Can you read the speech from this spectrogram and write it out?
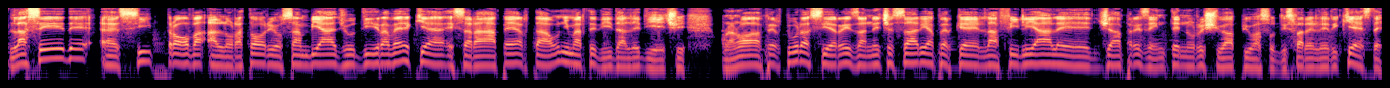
La sede eh, si trova all'oratorio San Biagio di Ravecchia e sarà aperta ogni martedì dalle 10. Una nuova apertura si è resa necessaria perché la filiale già presente non riusciva più a soddisfare le richieste.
